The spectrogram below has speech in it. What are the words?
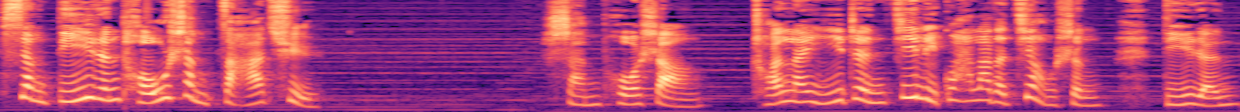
向敌人头上砸去。山坡上传来一阵叽里呱啦的叫声，敌人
